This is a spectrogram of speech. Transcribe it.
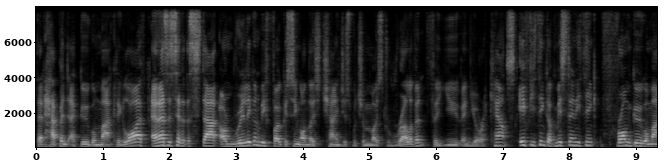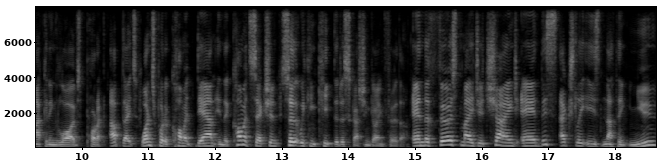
that happened at Google Marketing Live. And as I said at the start, I'm really gonna be focusing on those changes which are most relevant for you and your accounts. If you think I've missed anything from Google Marketing Live's product updates, why don't you put a comment down in the comment section so that we can keep the discussion going further. And the first major change, and this actually is nothing new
